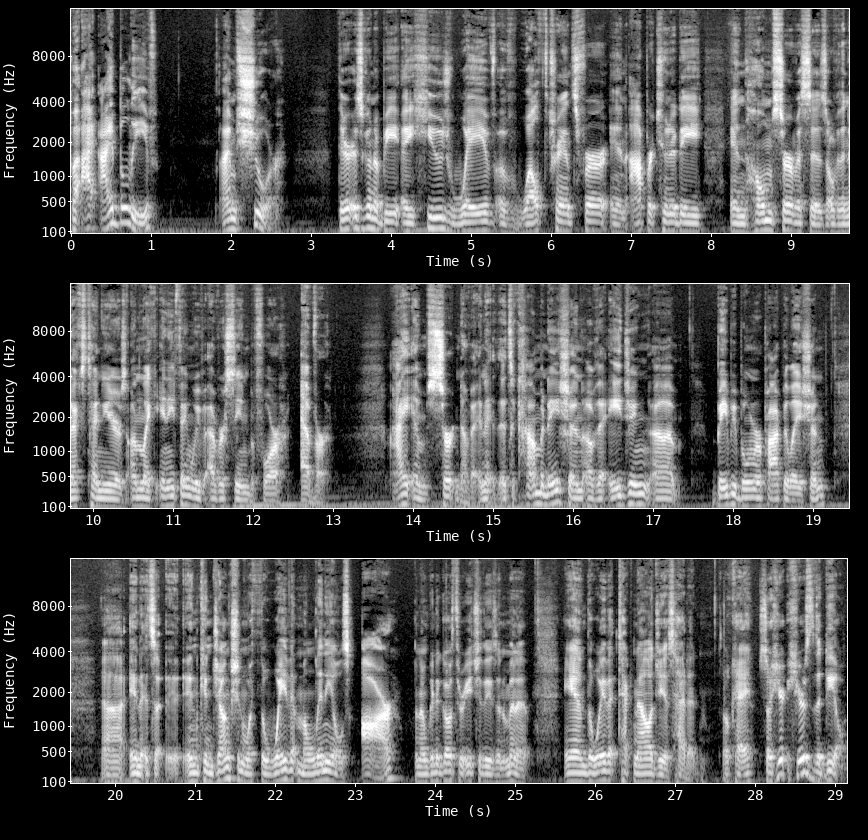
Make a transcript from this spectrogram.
But I, I believe, I'm sure there is going to be a huge wave of wealth transfer and opportunity in home services over the next 10 years, unlike anything we've ever seen before, ever. I am certain of it. And it, it's a combination of the aging uh, baby boomer population, uh, and it's a, in conjunction with the way that millennials are, and I'm going to go through each of these in a minute, and the way that technology is headed. Okay, so here, here's the deal.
